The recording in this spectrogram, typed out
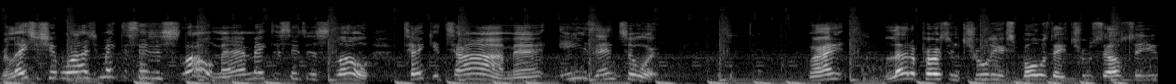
Relationship wise you make decisions slow man. Make decisions slow. Take your time man. Ease into it right let a person truly expose their true selves to you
